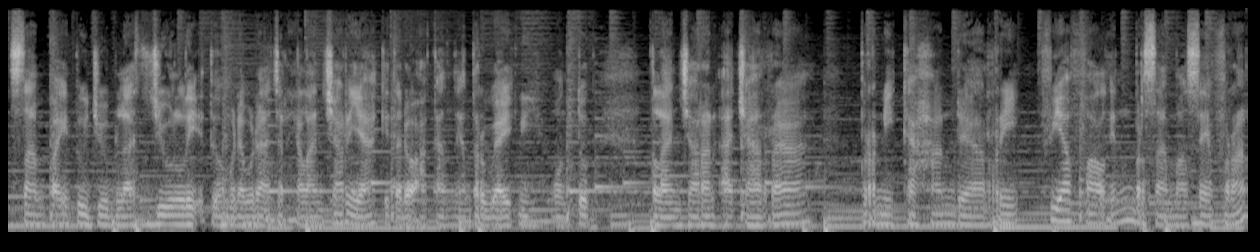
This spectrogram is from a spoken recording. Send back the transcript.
sampai 17 Juli. Itu mudah-mudahan acaranya lancar ya. Kita doakan yang terbaik nih untuk kelancaran acara pernikahan dari Via Valen bersama Sevra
